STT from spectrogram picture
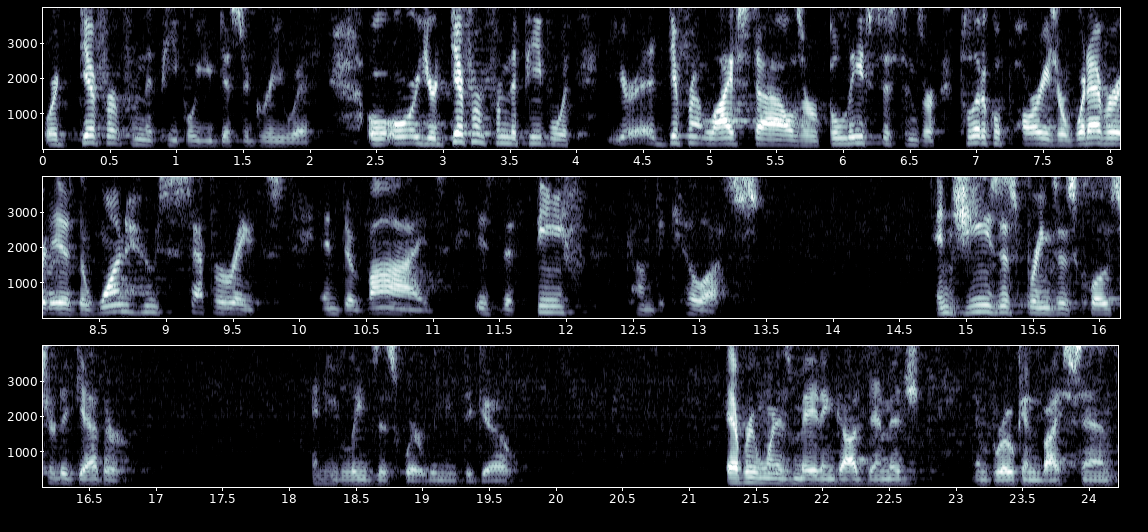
or different from the people you disagree with, or, or you're different from the people with your uh, different lifestyles or belief systems or political parties or whatever it is, the one who separates and divides is the thief come to kill us. And Jesus brings us closer together, and he leads us where we need to go. Everyone is made in God's image and broken by sin.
